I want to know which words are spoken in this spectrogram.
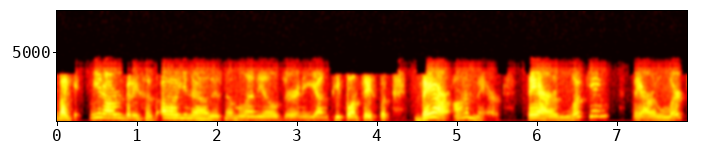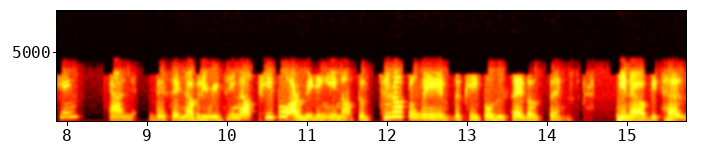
like you know everybody says, "Oh, you know, there's no millennials or any young people on Facebook." They are on there. They are looking, they are lurking, and they say nobody reads email. People are reading email. So do not believe the people who say those things, you know, because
